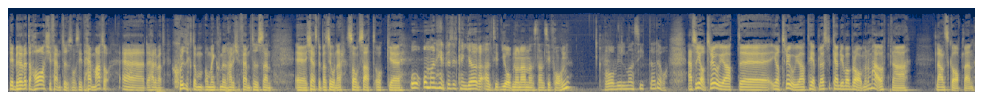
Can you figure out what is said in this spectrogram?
det behöver inte ha 25 000 som sitter hemma. Så. Eh, det hade varit sjukt om, om en kommun hade 25 000 eh, tjänstepersoner som satt och eh, Och om man helt plötsligt kan göra allt sitt jobb någon annanstans ifrån, var vill man sitta då? Alltså jag tror ju att, eh, jag tror ju att helt plötsligt kan det vara bra med de här öppna landskapen.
